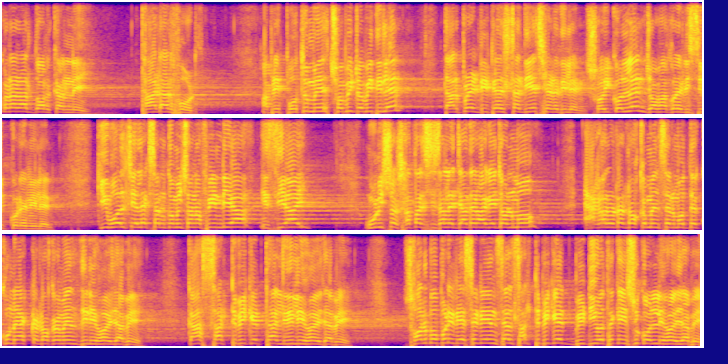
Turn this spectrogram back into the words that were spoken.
করার আর দরকার নেই। থার্ড আর ফোর্থ আপনি প্রথমে ছবি টবি দিলেন তারপরে ডিটেলসটা দিয়ে ছেড়ে দিলেন। সই করলেন, জমা করে রিসিভ করে নিলেন। কি বলছে election commission of India ECI উনিশশো সাতাশি সালে যাদের আগে জন্ম, এগারোটা ডকুমেন্টসের মধ্যে কোনো একটা ডকুমেন্টস দিলি হয়ে যাবে। কাস্ট সার্টিফিকেট দিলি হয়ে যাবে। সর্বোপরি রেসিডেন্সিয়াল সার্টিফিকেট বিডিও থেকে ইস্যু করলে হয়ে যাবে।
